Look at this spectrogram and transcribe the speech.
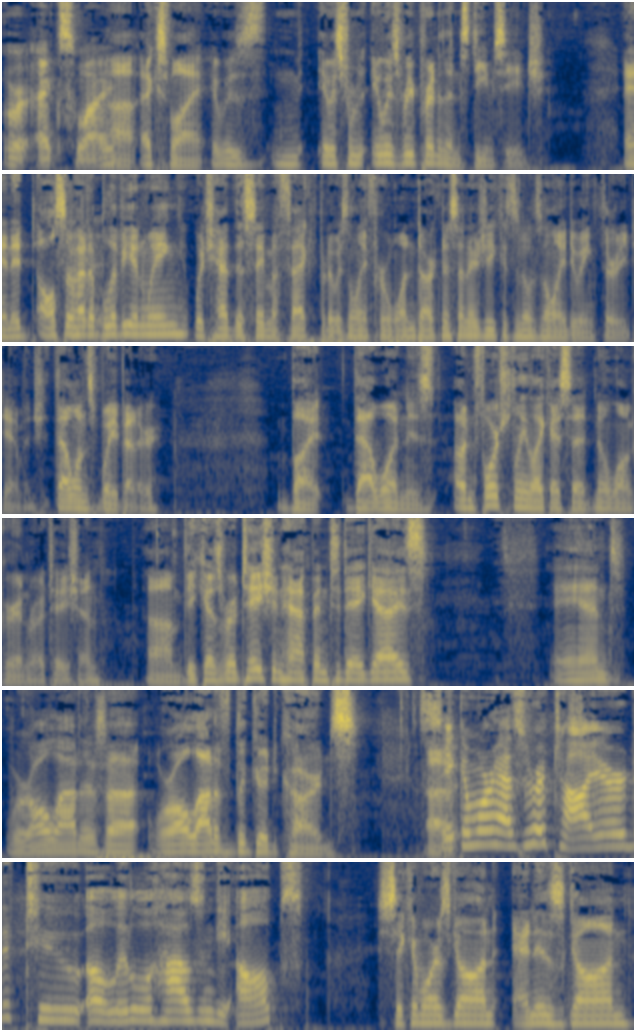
Or XY. Uh, XY. It was it was from it was reprinted in Steam Siege, and it also had Oblivion Wing, which had the same effect, but it was only for one Darkness Energy because it was only doing 30 damage. That one's way better, but that one is unfortunately, like I said, no longer in rotation um, because rotation happened today, guys, and we're all out of uh, we're all out of the good cards. Uh, Sycamore has retired to a little house in the Alps. Sycamore's gone, N is gone.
